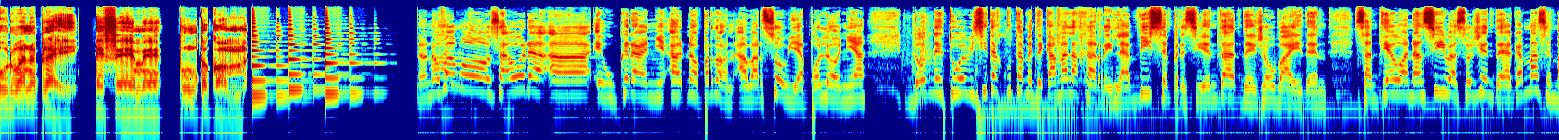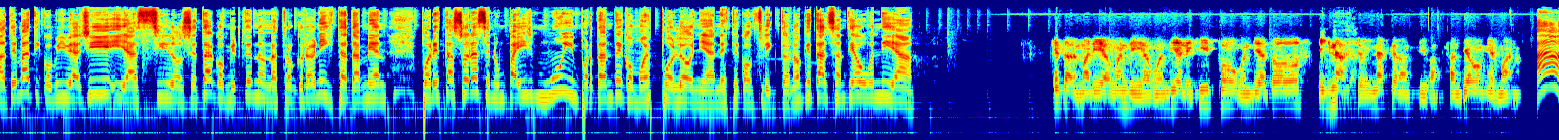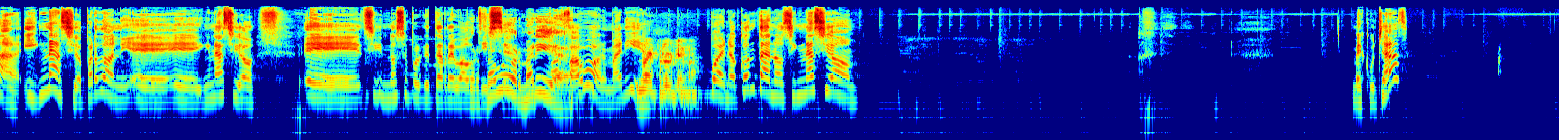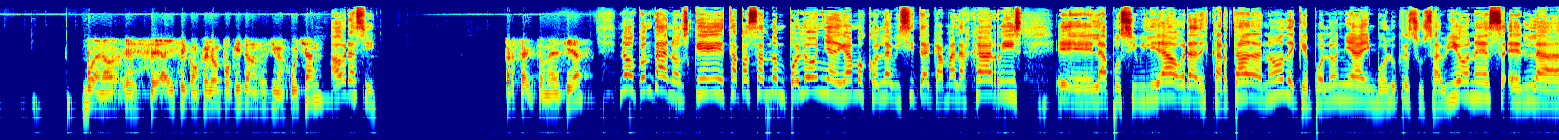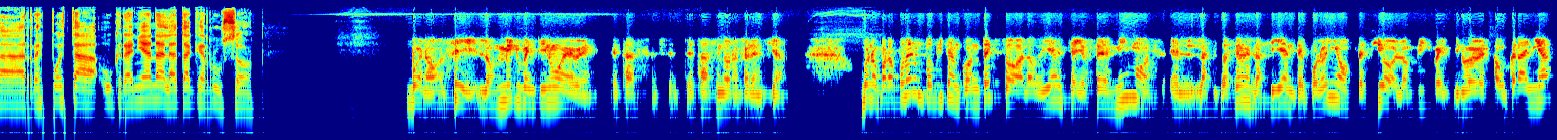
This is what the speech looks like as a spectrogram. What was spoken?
UrbanaPlayFM.com No, nos vamos ahora a Ucrania, ah, no, perdón, a Varsovia, Polonia, donde estuvo de visita justamente Kamala Harris, la vicepresidenta de Joe Biden. Santiago Anancibas, oyente de acá más, es matemático, vive allí y ha sido, se está convirtiendo en nuestro cronista también por estas horas en un país muy importante como es Polonia en este conflicto, ¿no? ¿Qué tal, Santiago? Buen día. ¿Qué tal, María? Buen día. Buen día al equipo, buen día a todos. Ignacio, Ignacio Aranciba. Santiago es mi hermano. Ah, Ignacio, perdón, eh, eh, Ignacio. Eh, sí, no sé por qué te rebauticé. Por favor, María. Por favor, María. No hay problema. Bueno, contanos, Ignacio. ¿Me escuchás? Bueno, ese- ahí se congeló un poquito, no sé si me escuchan. Ahora sí. Perfecto, ¿me decías? No, contanos, ¿qué está pasando en Polonia, digamos, con la visita de Kamala Harris, eh, la posibilidad ahora descartada, ¿no?, de que Polonia involucre sus aviones en la respuesta ucraniana al ataque ruso. Bueno, sí, los MiG-29, estás, estás haciendo referencia. Bueno, para poner un poquito en contexto a la audiencia y a ustedes mismos, el- la situación es la siguiente. Polonia ofreció los MiG-29 a Ucrania,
